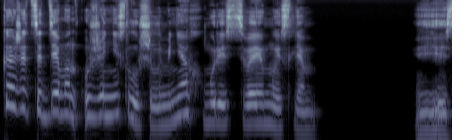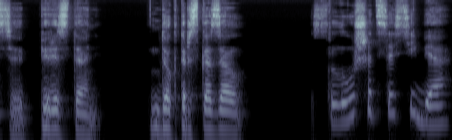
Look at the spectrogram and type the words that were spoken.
Кажется, демон уже не слушал меня, хмурясь своим мыслям. Еся, перестань. Доктор сказал... Слушаться себя.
